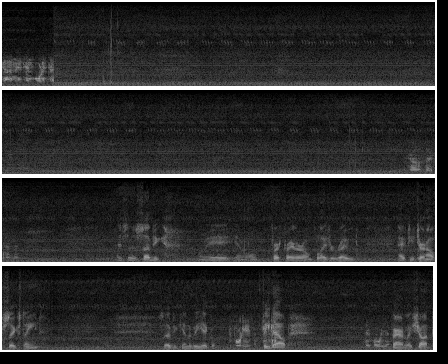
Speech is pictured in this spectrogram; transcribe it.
Got a new 1042. This is a subject on, the, on first trailer on Pleasure Road after you turn off 16. Subject in the vehicle. 48. Feet out, apparently shot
